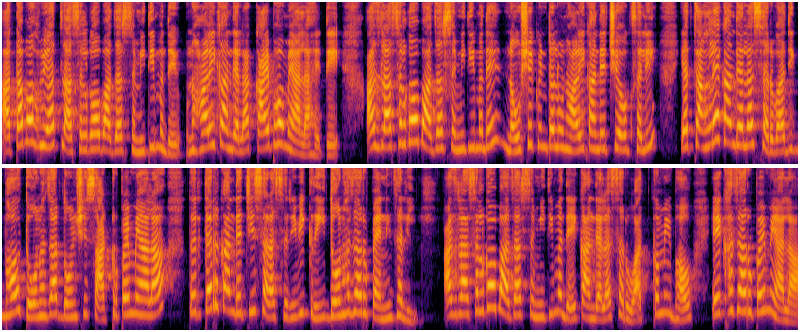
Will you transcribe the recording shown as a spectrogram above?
आता पाहूयात लासलगाव बाजार समितीमध्ये उन्हाळी कांद्याला काय भाव मिळाला आहे ते. आज लासलगाव बाजार समितीमध्ये नऊशे क्विंटल उन्हाळी कांद्याची आवक झाली. या चांगल्या कांद्याला सर्वाधिक भाव दोन हजार दोनशे साठ रुपये मिळाला तर इतर कांद्याची सरासरी विक्री दोन हजार रुपयांनी झाली. आज लासलगाव बाजार समितीमध्ये कांद्याला सर्वात कमी भाव एक हजार रुपये मिळाला.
